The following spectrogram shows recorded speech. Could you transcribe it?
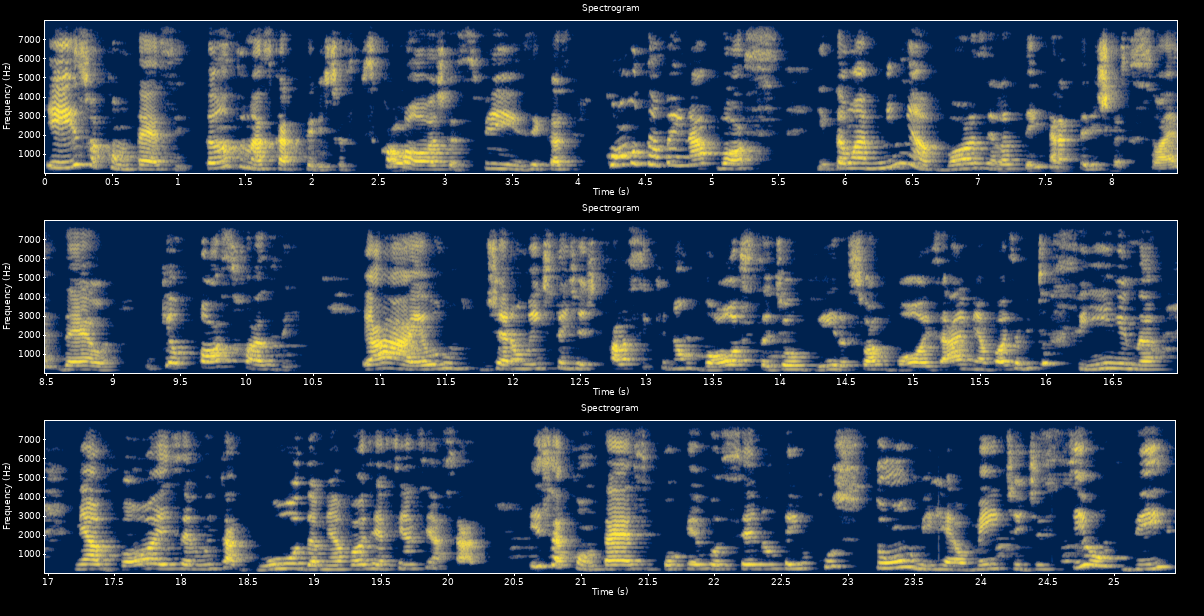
E isso acontece tanto nas características psicológicas, físicas, como também na voz. Então, a minha voz, ela tem características que só é dela. O que eu posso fazer? Ah, eu geralmente tem gente que fala assim que não gosta de ouvir a sua voz. Ah, minha voz é muito fina, minha voz é muito aguda, minha voz é assim, assim, assado. Isso acontece porque você não tem o costume realmente de se ouvir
